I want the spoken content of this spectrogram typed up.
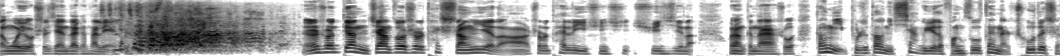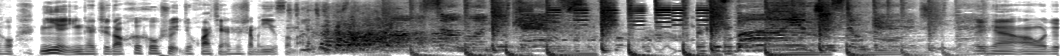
等我有时间再跟他联系。有人说调你这样做是不是太商业了啊？是不是太利益熏熏熏心了？我想跟大家说，当你不知道你下个月的房租在哪出的时候，你也应该知道喝口水就花钱是什么意思了。那天啊，我就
